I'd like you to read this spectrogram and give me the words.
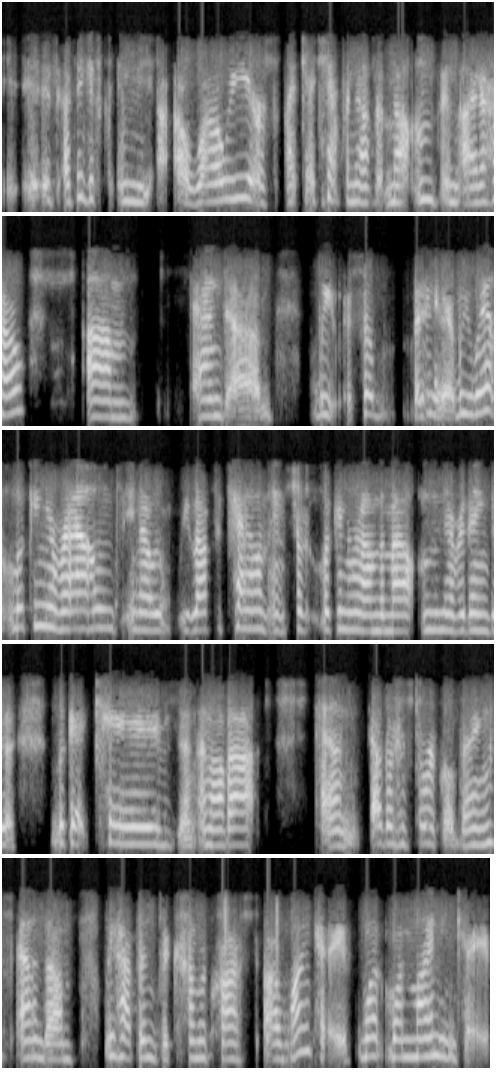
it's, I think it's in the Owawi or I, I can't pronounce it mountains in Idaho. Um, and um, we so, but anyway, we went looking around. You know, we left the town and started looking around the mountain and everything to look at caves and, and all that and other historical things. And um, we happened to come across uh, one cave, one one mining cave,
